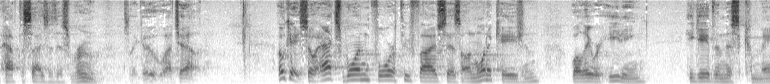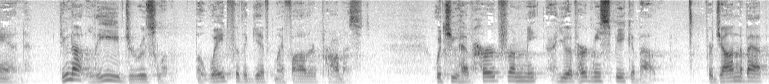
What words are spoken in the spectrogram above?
half the size of this room. It's like, oh, watch out. Okay, so Acts 1 4 through 5 says, On one occasion, while they were eating, he gave them this command Do not leave Jerusalem, but wait for the gift my father promised, which you have heard from me, you have heard me speak about. For John the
